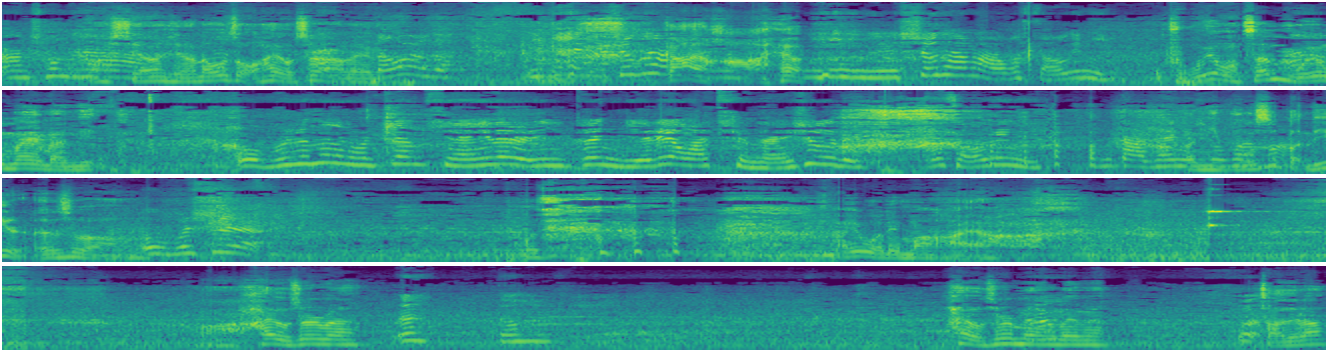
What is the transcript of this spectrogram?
嗯，充开了。啊，行行，那我走，还有事儿啊，妹妹等。会儿哥，你看你收开码干啥呀你你收款码，我扫给你。不用，真不用，妹妹你我不是那种占便宜的人，哥，你这样我挺难受的。我扫给你，你打开啊你收开码。你不是本地人是吧？我不是。我去，哎呦我的妈呀！啊，还有事儿没？嗯，等会儿。还有事儿没，妹妹？我咋的了？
